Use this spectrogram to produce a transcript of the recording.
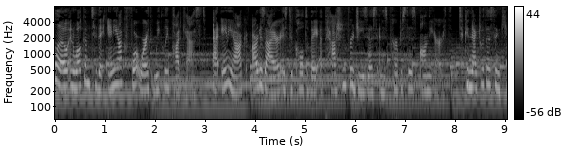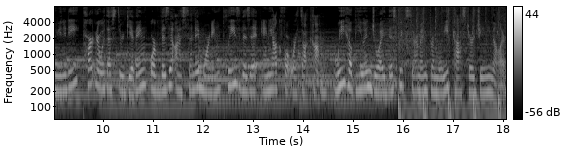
Hello, and welcome to the Antioch Fort Worth Weekly Podcast. At Antioch, our desire is to cultivate a passion for Jesus and his purposes on the earth. To connect with us in community, partner with us through giving, or visit on a Sunday morning, please visit AntiochFortWorth.com. We hope you enjoy this week's sermon from lead pastor Jamie Miller.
